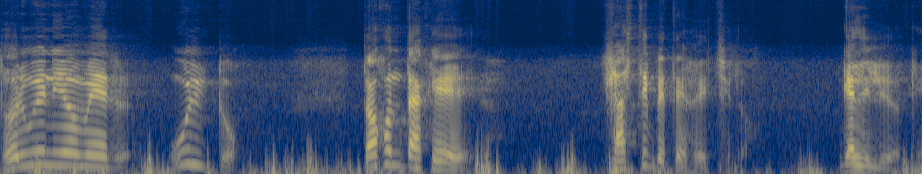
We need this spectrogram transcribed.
ধর্মীয় নিয়মের উল্টো। তখন তাকে শাস্তি পেতে হয়েছিল গ্যালিলিওকে।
